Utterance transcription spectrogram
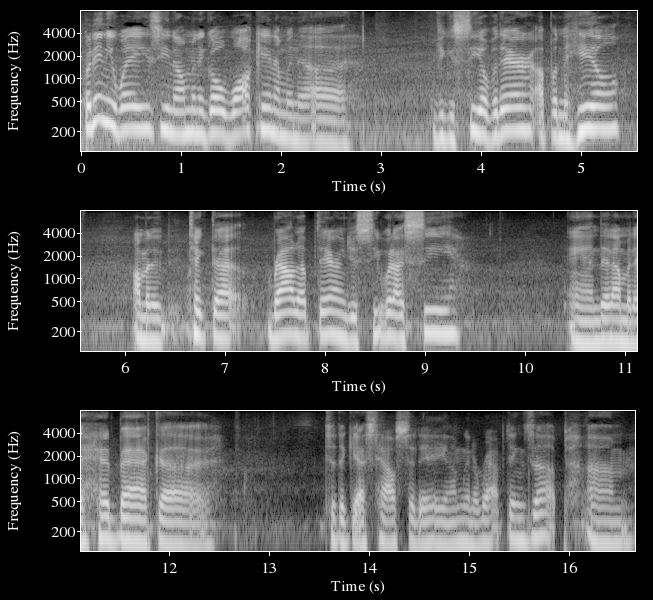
But anyways, you know, I'm gonna go walking. I'm gonna, uh, if you can see over there, up on the hill, I'm gonna take that route up there and just see what I see. And then I'm gonna head back uh, to the guest house today and I'm gonna wrap things up um,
